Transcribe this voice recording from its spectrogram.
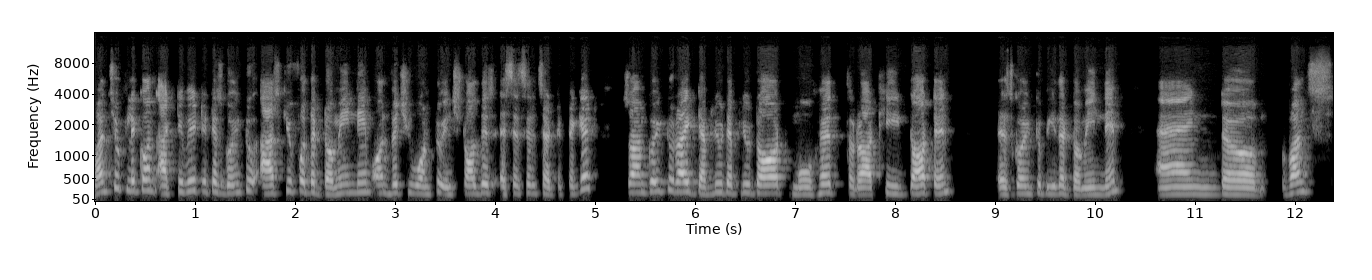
once you click on activate, it is going to ask you for the domain name on which you want to install this SSL certificate. So I'm going to write www.mohitrathi.in is going to be the domain name. And uh, once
